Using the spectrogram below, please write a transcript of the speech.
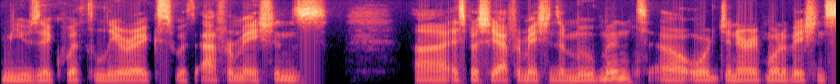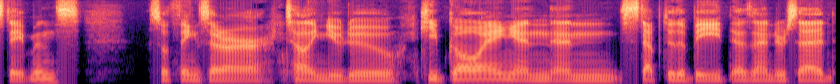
music with lyrics with affirmations uh, especially affirmations of movement uh, or generic motivation statements. So things that are telling you to keep going and and step to the beat, as Andrew said,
